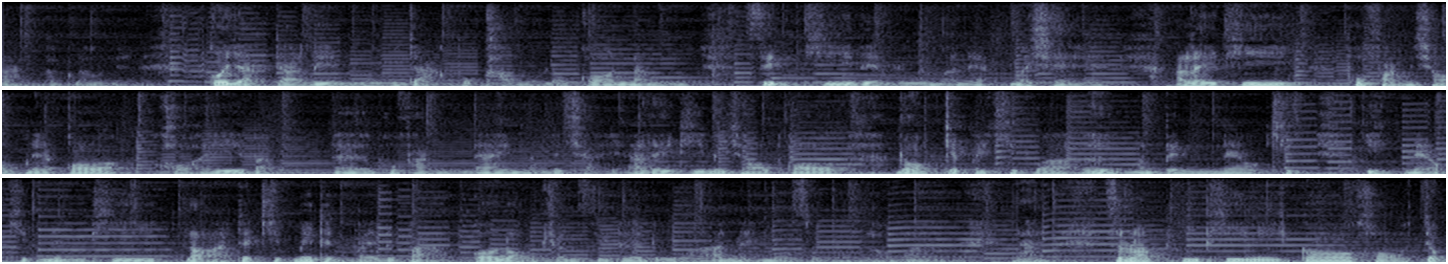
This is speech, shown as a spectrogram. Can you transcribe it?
ต่างกับเราเนี่ย ก็อยากจะเรียนรู้จากพวกเขา แล้วก็นำสิ่งที่เรียนรู้มาเนี่ยมาแชร์ อะไรที่ผู้ฟังชอบเนี่ยก็ขอให้แบบเออผู้ฟังได้นำไปใช้ อะไรที่ไม่ชอบก็ลองเก็บไปคิดว่าเออมันเป็นแนวคิดอีกแนวคิดหนึ่งที่เราอาจจะคิดไม่ถึงไปหรือเปล่า ก็ลอง consider ดูว่าอันไหนเหมาะสมกับเราบ้างนะสำหรับ EP นี้ก็ขอจบ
